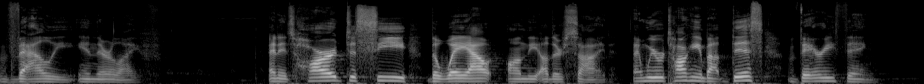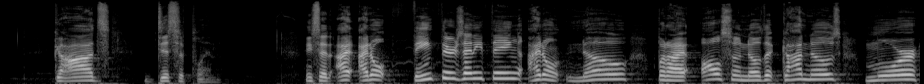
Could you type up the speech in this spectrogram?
valley in their life. And it's hard to see the way out on the other side. And we were talking about this very thing God's discipline. He said, I, I don't think there's anything. I don't know. But I also know that God knows more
